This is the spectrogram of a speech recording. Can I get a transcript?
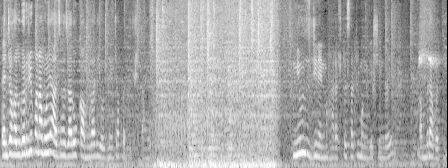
त्यांच्या हलगर्जीपणामुळे आज हजारो कामगार योजनेच्या प्रतीक्षेत आहेत. न्यूज जिनेन महाराष्ट्रासाठी मंगेश शिंगळे अमरावती.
